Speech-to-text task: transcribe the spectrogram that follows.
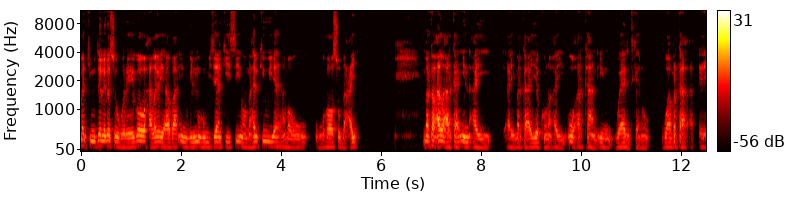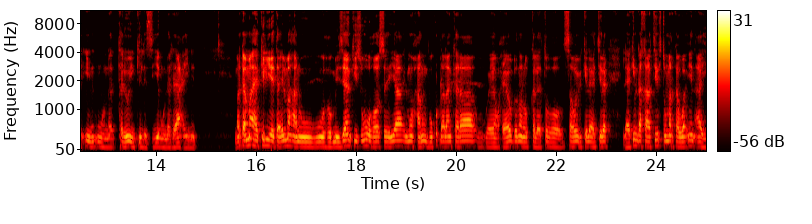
markii muddo laga soo wareego waxaa laga yaabaa inuu ilmuhu miisaankiisii ama halkii u yahay ama uu hoos u dhacay. Marka waxaa la arkaa in ay ay markaa iyakuna ay u arkaan in waalidkanu waa markaa in uuna talooyinkii la siiyey uuna raacaynin marka ma aha keliya taa ilmahan miisaankiisu wuu hooseeyaa ilmuhu xanuun buu ku dhalan karaa waxyaaba badan oo kaleeto oo sababi kalea jira. Lakin dhakhaatiirtu marka waa in ay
